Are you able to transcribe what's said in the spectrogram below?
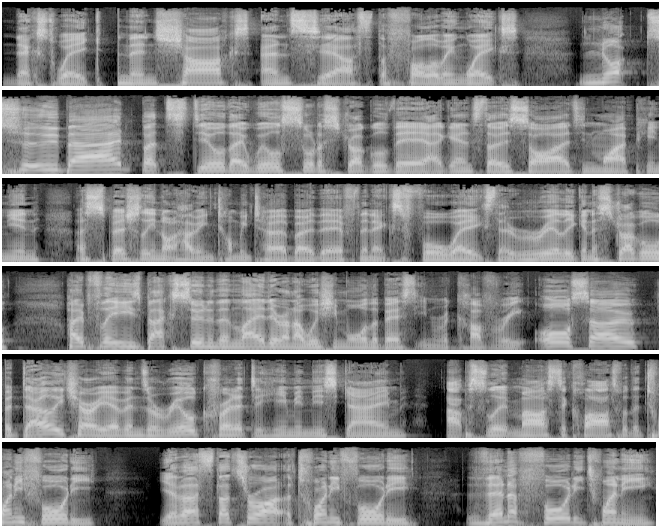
next week, and then Sharks and South the following weeks. Not too bad, but still they will sort of struggle there against those sides, in my opinion, especially not having Tommy Turbo there for the next four weeks. They're really going to struggle. Hopefully he's back sooner than later, and I wish him all the best in recovery also. But Daly Cherry Evans, a real credit to him in this game. Absolute masterclass with a 2040. Yeah, that's that's right, a 2040, then a 40-20,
